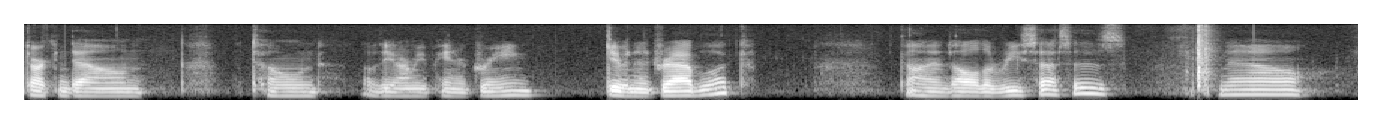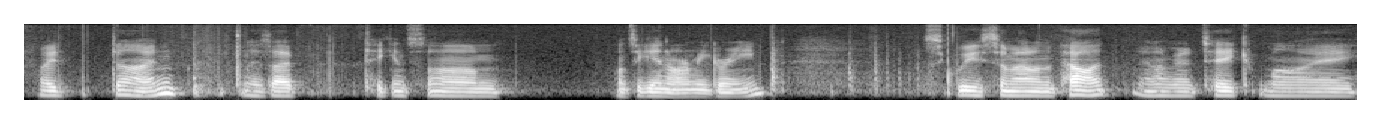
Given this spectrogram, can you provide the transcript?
darkened down the tone of the Army Painter Green, given a drab look, gone into all the recesses. Now, what I've done is I've taken some, once again, Army Green, squeeze some out on the palette, and I'm going to take my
